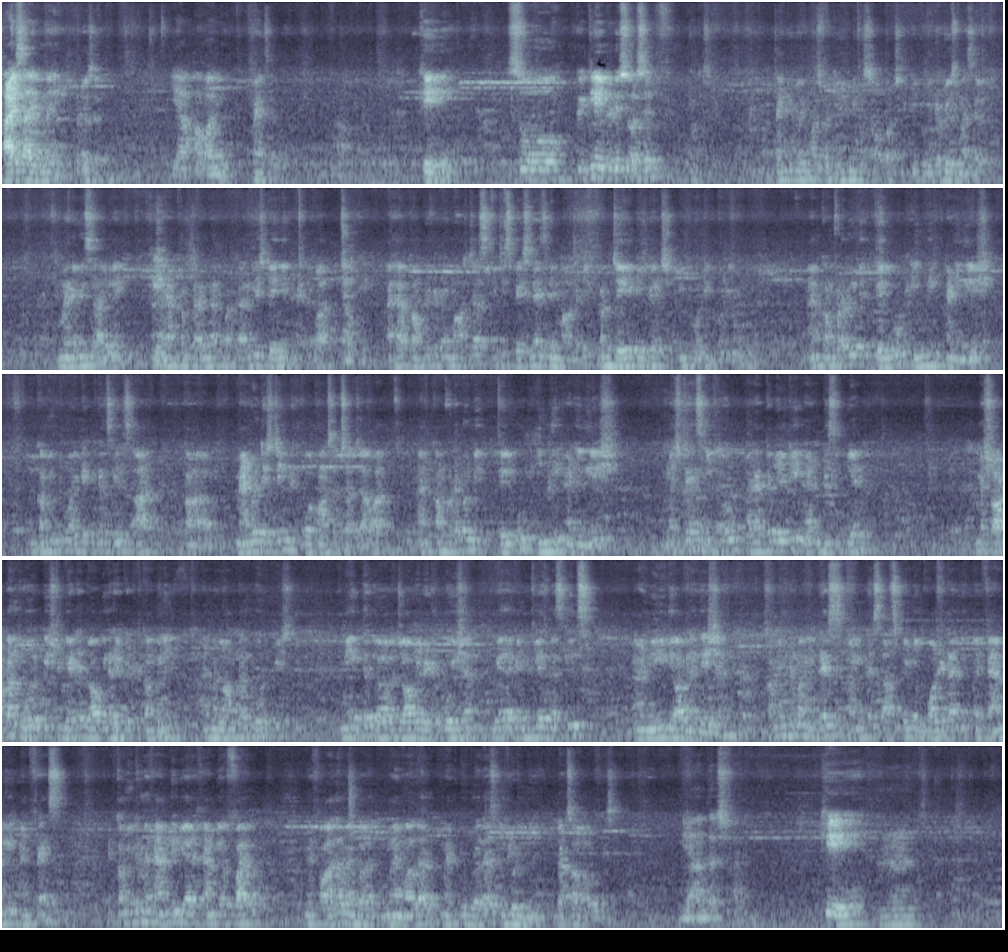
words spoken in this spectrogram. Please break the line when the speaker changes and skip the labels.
Hi Sai Vinay.
Hello, sir.
Yeah, how are you?
Fine, sir.
Okay. So quickly introduce yourself.
Okay, sir. Thank you very much for giving me this opportunity to introduce myself. My name is Ayuni. I am from Karanar but currently staying in Hyderabad.
Yeah, okay.
I have completed my master's which is specialized in marketing from JNTUH in 2022. I am comfortable with Telugu, Hindi and English. And coming to my technical skills are uh, manual testing with core concepts of Java. I am comfortable with Telugu, Hindi and English. My strengths include adaptability and discipline. My short-term goal is to get a job in a reputed company and my long-term goal is to make the uh, job a better position where I can utilize my skills and lead the organization. Coming to my interests, my interests are spending quality time with my family and friends. And coming to my family, we are a family of five. My father, my, bro- my mother, my two brothers, including me. That's all about this.
Yeah, that's fine. Okay. Hmm.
